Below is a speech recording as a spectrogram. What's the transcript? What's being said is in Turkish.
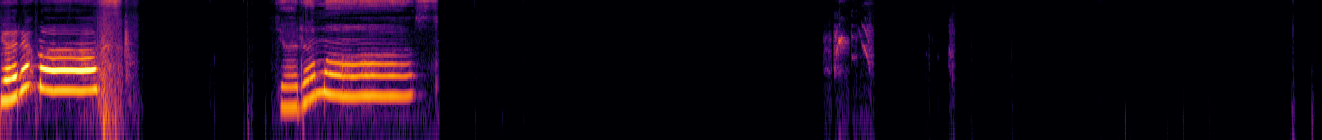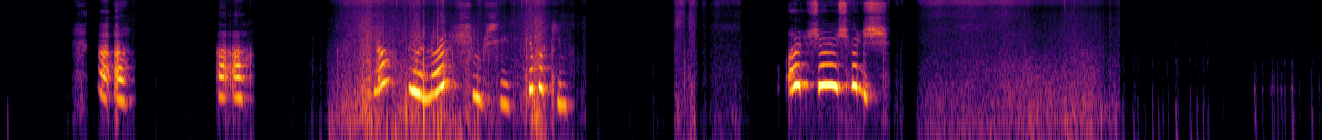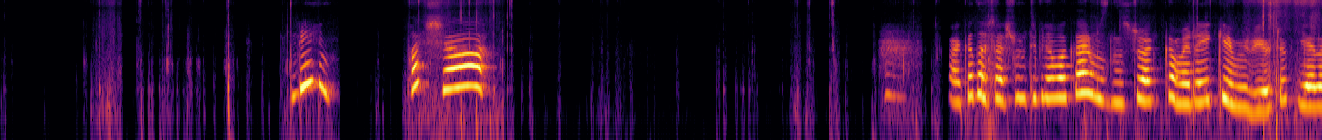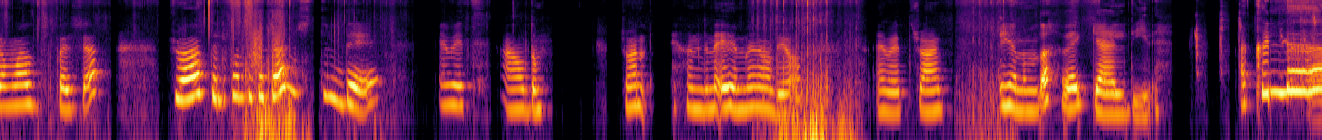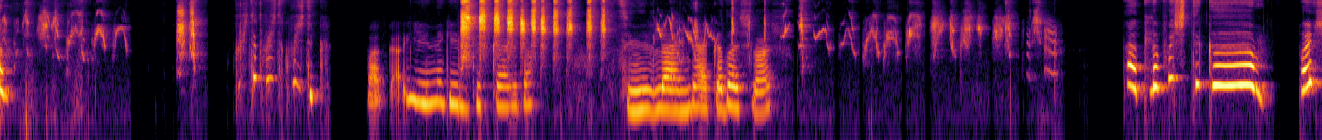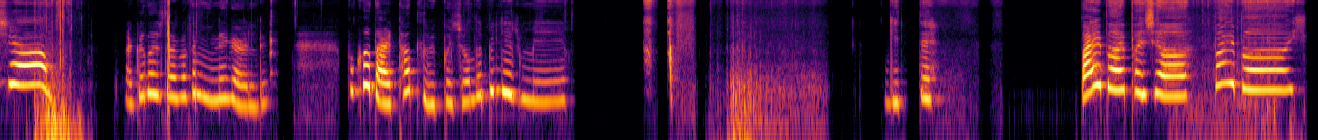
Yaramaz. Yaramaz. Aa. Aa. Ne yapıyorsun öyle şimşek? Gel bakayım. Öyle şöyle şöyle. Paşa. Arkadaşlar şunun tipine bakar mısınız? Şu an kamerayı kemiriyor. Çok yaramaz bir paşa. Şu an telefon tutacağım üstünde. Evet aldım. Şu an hıncını elimden alıyor. Evet şu an yanımda ve geldi yine. Akıllım. Fıştık fıştık fıştık. Bak yerine gelecek galiba. Sinirlendi arkadaşlar. Tatlı fıştıkım. Paşam. Arkadaşlar bakın yine geldi. Bu kadar tatlı bir paşa olabilir mi? Gitti. Bay bay paşa. Bay bay.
